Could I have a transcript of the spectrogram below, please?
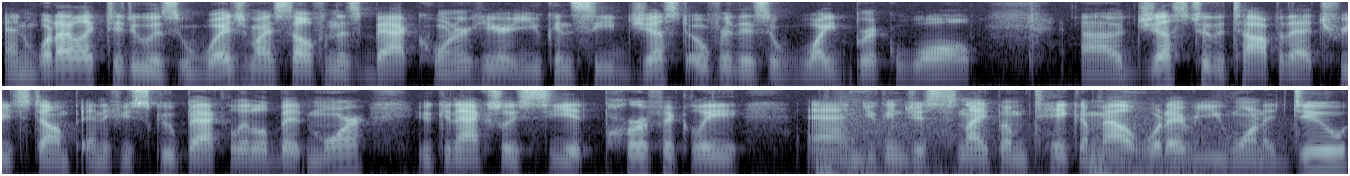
And what I like to do is wedge myself in this back corner here. You can see just over this white brick wall, uh, just to the top of that tree stump. And if you scoot back a little bit more, you can actually see it perfectly. And you can just snipe them, take them out, whatever you want to do.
